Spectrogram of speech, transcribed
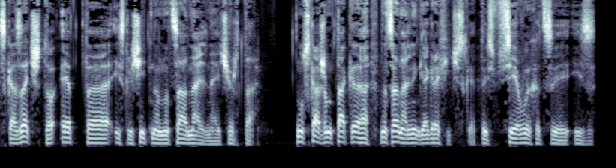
сказать, что это исключительно национальная черта ну, скажем так, э, национально-географическая. То есть все выходцы из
